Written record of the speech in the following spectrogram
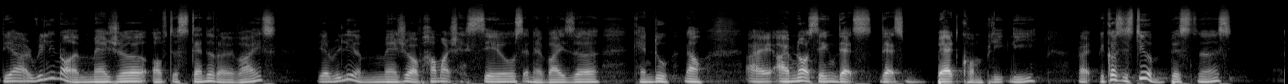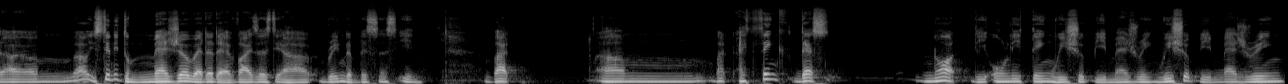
they are really not a measure of the standard of advice. They are really a measure of how much sales an advisor can do. Now, I, I'm not saying that's that's bad completely, right? Because it's still a business. Um, well, you still need to measure whether the advisors they are bring the business in, but um, but I think that's not the only thing we should be measuring. We should be measuring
